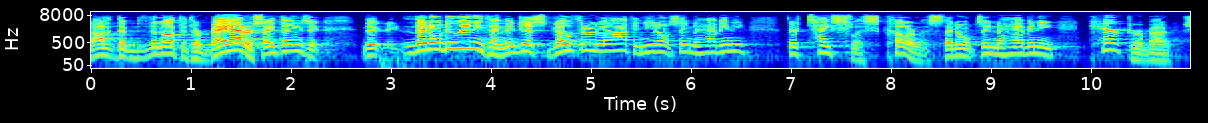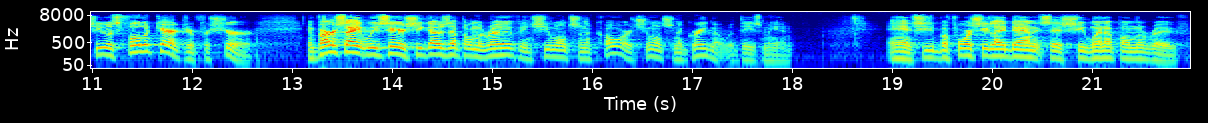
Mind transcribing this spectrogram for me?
Not that, they're, not that they're bad or say things that, that they don't do anything. They just go through life and you don't seem to have any, they're tasteless, colorless. They don't seem to have any character about it. She was full of character for sure. In verse 8, we see her, she goes up on the roof and she wants an accord. She wants an agreement with these men. And she, before she laid down, it says she went up on the roof.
